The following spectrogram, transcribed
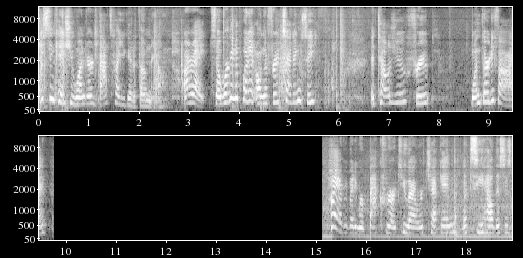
Just in case you wondered, that's how you get a thumbnail. All right, so we're gonna put it on the fruit setting, see? It tells you fruit 135. Hi everybody, we're back for our two hour check-in. Let's see how this is,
